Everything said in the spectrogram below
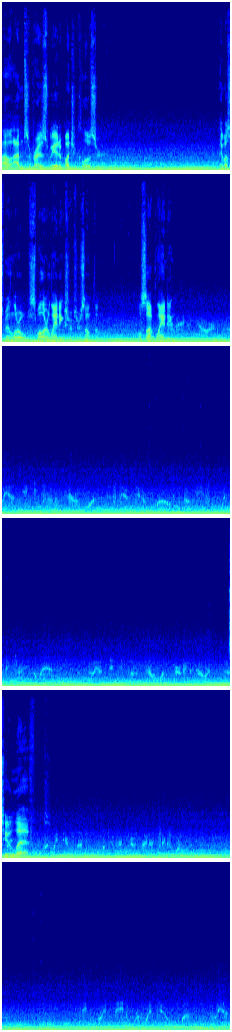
Oh, I'm surprised we had a bunch of closer. They must have been little smaller landing strips or something. We'll stop landing. Two Tower, Juliet Yankee 701 is 22 miles southeast with X-ray to land. Juliet Yankee 701 Fairbanks Tower. Two left. Runway 2 left, altimeter 2964. Take flight eight, runway 2 left, Juliet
